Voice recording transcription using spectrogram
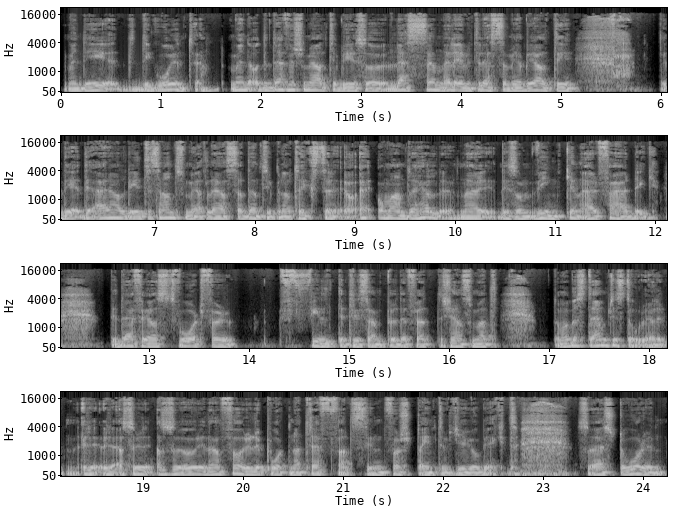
Men det, det går ju inte. Men, och det är därför som jag alltid blir så ledsen. Eller jag blir inte ledsen, men jag blir alltid det, det, är aldrig intressant för mig att läsa den typen av texter eh, om andra heller. När liksom vinkeln är färdig. Det är därför jag har svårt för filter till exempel. Därför att det känns som att de har bestämt historien. Alltså, alltså redan före reportern har träffat sin första intervjuobjekt. Så är storyn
